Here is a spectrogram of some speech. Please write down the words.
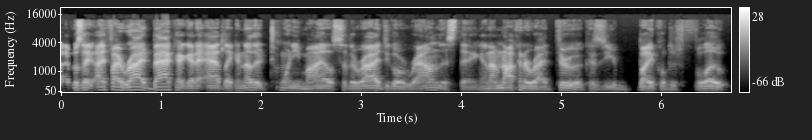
I was like, if I ride back, I got to add like another 20 miles to the ride to go around this thing. And I'm not going to ride through it because your bike will just float.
